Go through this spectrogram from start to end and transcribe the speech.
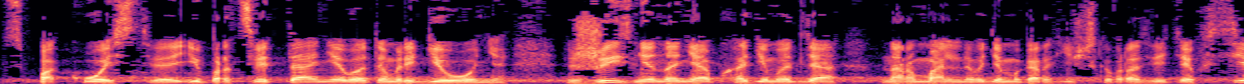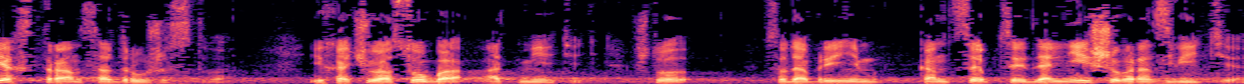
спокойствие и процветание в этом регионе жизненно необходимы для нормального демократического развития всех стран Содружества. И хочу особо отметить, что с одобрением концепции дальнейшего развития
